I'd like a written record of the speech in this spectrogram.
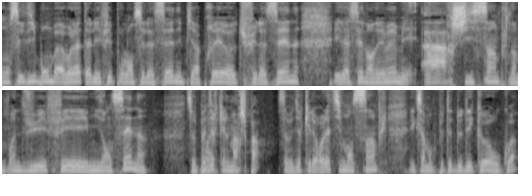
on s'est dit bon bah voilà t'as l'effet pour lancer la scène et puis après euh, tu fais la scène et la scène en elle-même est archi simple d'un point de vue effet et mise en scène. Ça veut pas Ouais. dire qu'elle marche pas. Ça veut dire qu'elle est relativement simple et que ça manque peut-être de décor ou quoi.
